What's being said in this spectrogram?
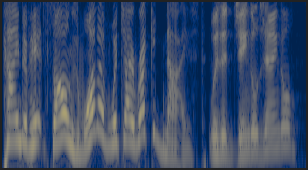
kind of hit songs. One of which I recognized. Was it Jingle Jangle?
